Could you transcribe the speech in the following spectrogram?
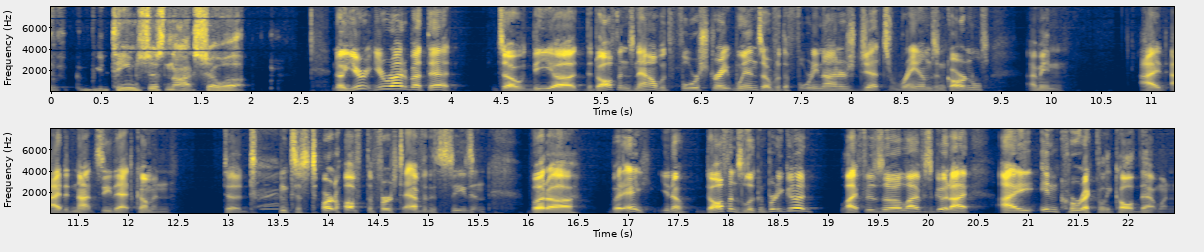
uh, teams just not show up. No, you're you're right about that. So the uh, the Dolphins now with four straight wins over the 49ers, Jets, Rams, and Cardinals. I mean, I I did not see that coming to to start off the first half of the season. But uh but hey, you know, Dolphins looking pretty good. Life is uh life is good. I I incorrectly called that one.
